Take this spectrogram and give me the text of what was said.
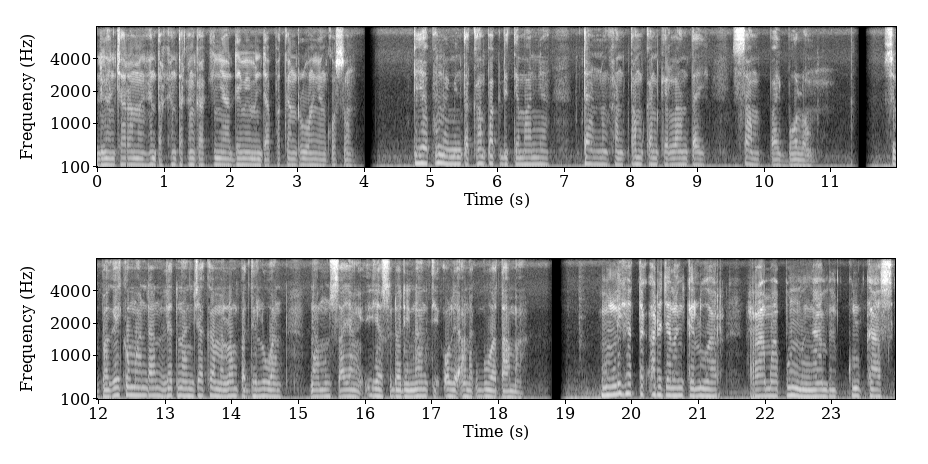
dengan cara menghentak-hentakkan kakinya demi mendapatkan ruang yang kosong. Dia pun meminta kampak di temannya dan menghantamkan ke lantai sampai bolong. Sebagai komandan, Letnan Jaka melompat duluan, namun sayang ia sudah dinanti oleh anak buah Tama. Melihat tak ada jalan keluar, Rama pun mengambil kulkas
